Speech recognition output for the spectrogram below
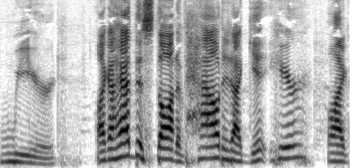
weird. Like I had this thought of how did I get here? Like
